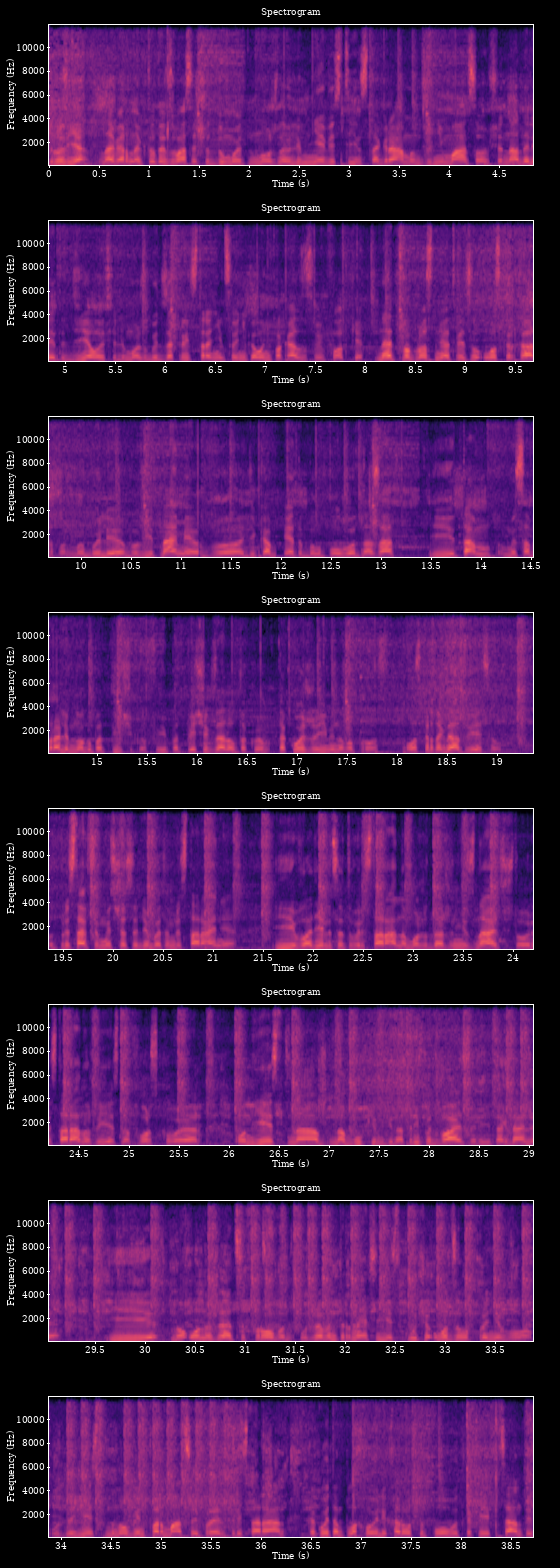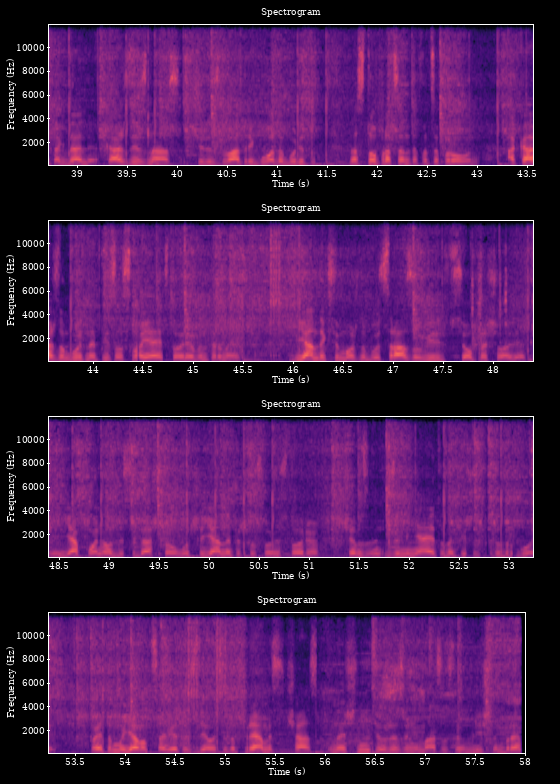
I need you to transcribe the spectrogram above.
Друзья, наверное, кто-то из вас еще думает, нужно ли мне вести Инстаграм, им заниматься вообще, надо ли это делать, или, может быть, закрыть страницу и никого не показывать свои фотки. На этот вопрос мне ответил Оскар Хартман. Мы были во Вьетнаме в декабре, это было полгода назад, и там мы собрали много подписчиков. И подписчик задал такой, такой же именно вопрос. Оскар тогда ответил, вот представьте, мы сейчас сидим в этом ресторане, и владелец этого ресторана может даже не знать, что ресторан уже есть на Foursquare, он есть на, на Booking, на TripAdvisor и так далее. И, но он уже оцифрован, уже в интернете есть куча отзывов про него, уже есть много информации про этот ресторан, какой там плохой или хороший повод, какие официанты и так далее. Каждый из нас через 2-3 года будет на 100% оцифрован, а каждому будет написана своя история в интернете. В Яндексе можно будет сразу увидеть все про человека. И я понял для себя, что лучше я напишу свою историю, чем за меня это напишет кто-то другой. Поэтому я вам советую сделать это прямо сейчас и начните уже заниматься своим личным брендом.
